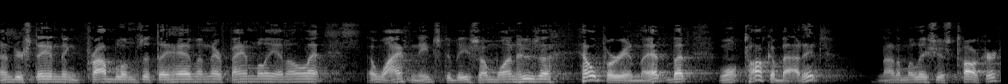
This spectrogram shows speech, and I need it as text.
understanding problems that they have in their family and all that, a wife needs to be someone who's a helper in that, but won't talk about it, not a malicious talker,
